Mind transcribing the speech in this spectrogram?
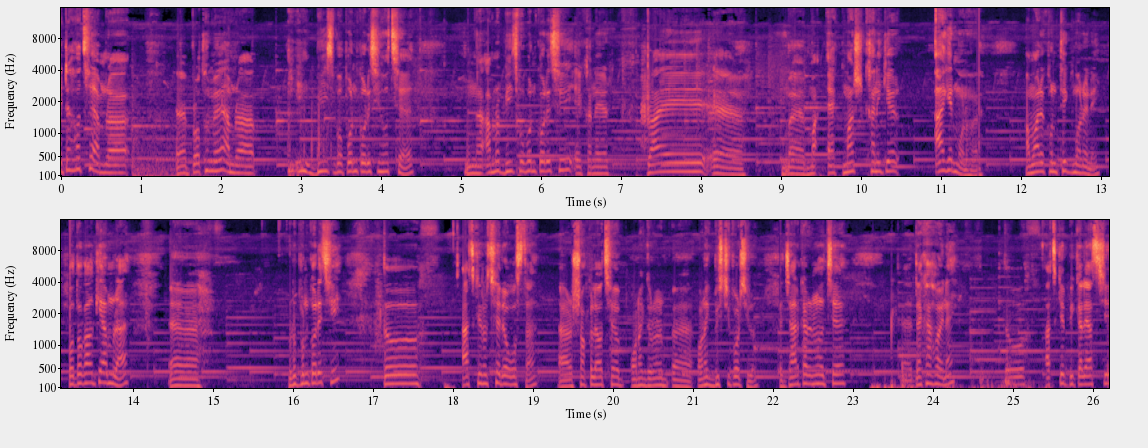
এটা হচ্ছে আমরা প্রথমে আমরা বীজ বপন করেছি হচ্ছে আমরা বীজ বপন করেছি, এখানে প্রায় এক মাস খানিকের আগের মনে হয়। আমার এখন ঠিক মনে নেই। গতকালকে আমরা রোপণ করেছি। তো আজকের হচ্ছে এর অবস্থা। আর সকালে হচ্ছে অনেক ধরনের অনেক বৃষ্টি পড়ছিল। যার কারণে হচ্ছে দেখা হয় নাই। তো আজকে বিকালে আসছি,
